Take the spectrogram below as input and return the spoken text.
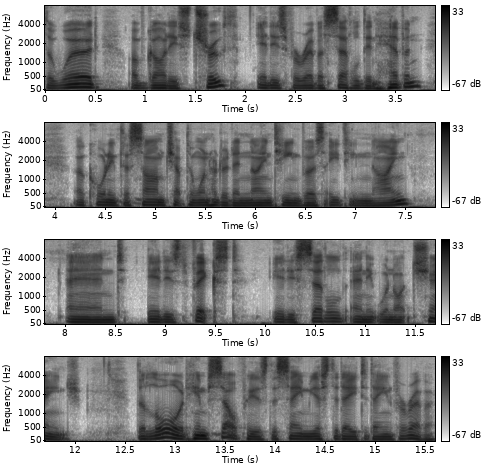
the Word of God is truth, it is forever settled in heaven, according to Psalm chapter 119, verse 89, and it is fixed, it is settled, and it will not change. The Lord Himself is the same yesterday, today, and forever.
